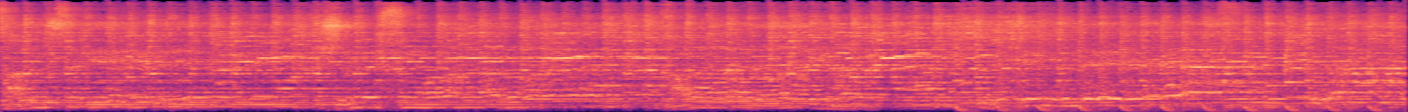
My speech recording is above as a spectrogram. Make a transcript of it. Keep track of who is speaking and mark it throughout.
Speaker 1: Sağlımsa gelir Şüphesiz var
